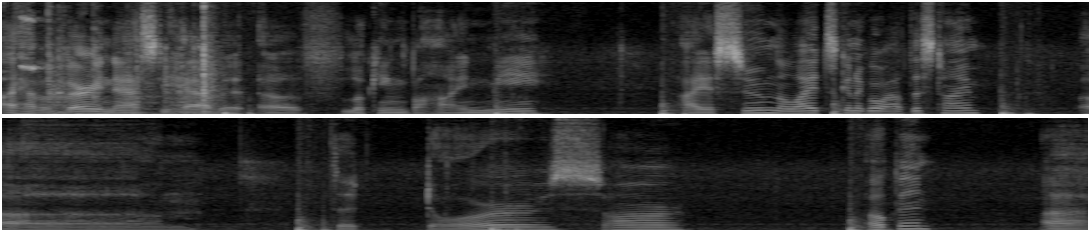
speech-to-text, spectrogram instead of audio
I have a very nasty habit of looking behind me. I assume the light's gonna go out this time. Um, the doors are open. Uh,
